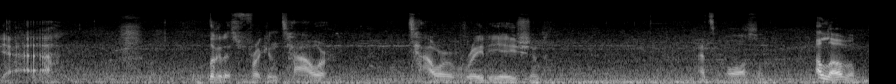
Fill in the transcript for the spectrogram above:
Yeah. Look at this freaking tower. Tower of radiation. That's awesome. I love them.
